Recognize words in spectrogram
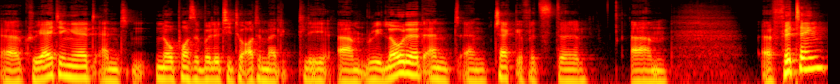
uh, creating it and no possibility to automatically um, reload it and, and check if it's still um, uh, fitting.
